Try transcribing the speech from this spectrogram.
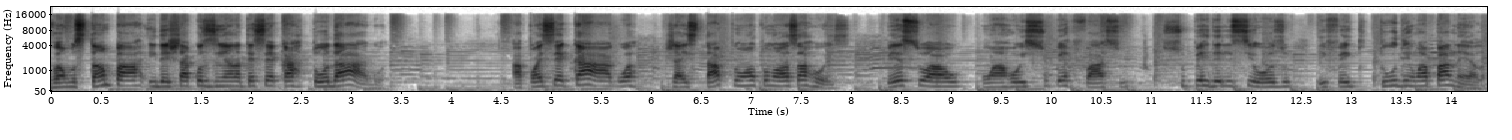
Vamos tampar e deixar cozinhando até secar toda a água. Após secar a água, já está pronto o nosso arroz. Pessoal, um arroz super fácil, super delicioso e feito tudo em uma panela.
